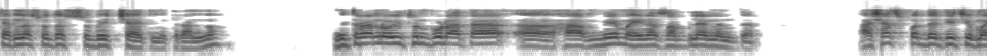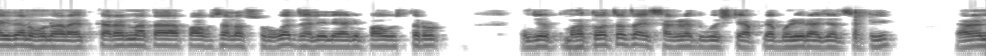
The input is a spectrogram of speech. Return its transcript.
त्यांना सुद्धा शुभेच्छा आहेत मित्रांनो. मित्रांनो इथून पुढे आता हा मे महिना संपल्यानंतर अशाच पद्धतीचे मैदान होणार आहेत. कारण आता पावसाला सुरुवात झालेली आहे आणि पाऊस तर म्हणजे महत्वाचाच आहे सगळ्यात गोष्टी आपल्या बळीराजांसाठी. कारण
